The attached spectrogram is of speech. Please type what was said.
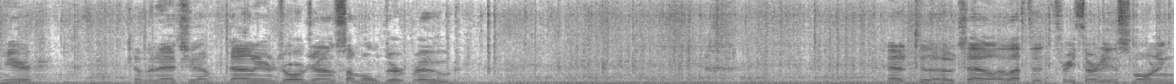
here coming at you. I'm down here in Georgia on some old dirt road. Headed to the hotel. I left at 3.30 this morning.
